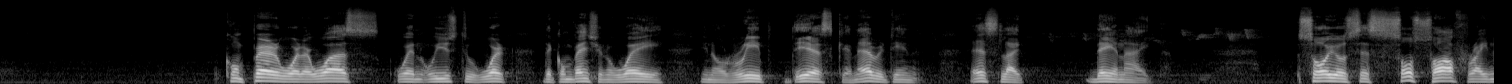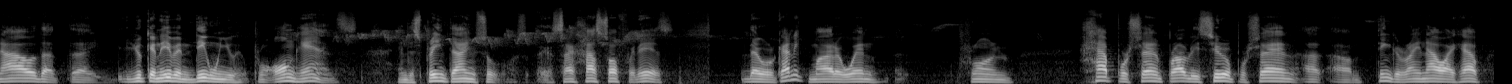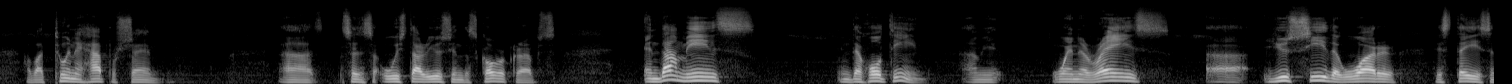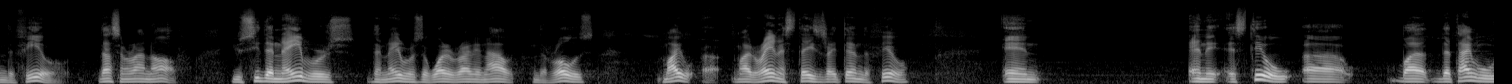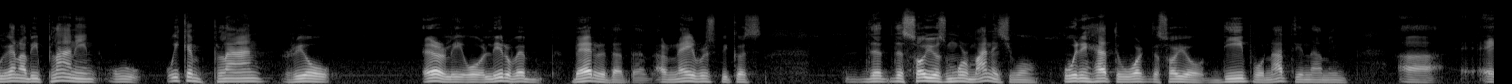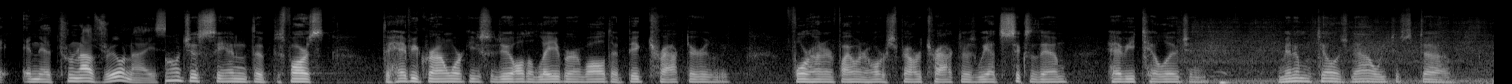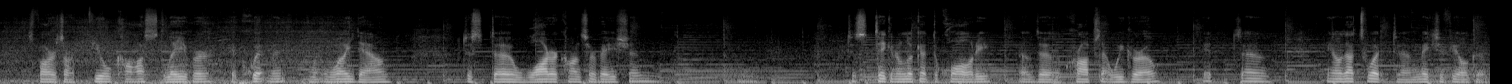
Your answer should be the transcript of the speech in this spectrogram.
compare what it was when we used to work the conventional way, you know, rip, disc, and everything. It's like day and night. Soils is so soft right now that uh, you can even dig with your own hands in the springtime. So how soft it is. The organic matter went from half percent, probably zero percent. Uh, I'm thinking right now I have about two and a half percent uh, since we started using the cover crops. And that means the whole thing. I mean, when it rains, uh, you see the water stays in the field, doesn't run off. You see the neighbors, the neighbors, the water running out in the roads. My, uh, my rain stays right there in the field. And, and it, still, uh, by the time we're gonna be planning, we can plan real early or a little bit better than our neighbors because the, the soil is more manageable. We didn't have to work the soil deep or nothing. I mean, uh, and it turned out real nice. Well, just seeing the, as far as the heavy groundwork you used to do, all the labor involved, the big tractors, 400, 500 horsepower tractors. We had six of them, heavy tillage and minimum tillage now. We just uh, far as our fuel costs, labor, equipment went way down. Just uh, water conservation, just taking a look at the quality of the crops that we grow. It, uh, you know, that's what uh, makes you feel good.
